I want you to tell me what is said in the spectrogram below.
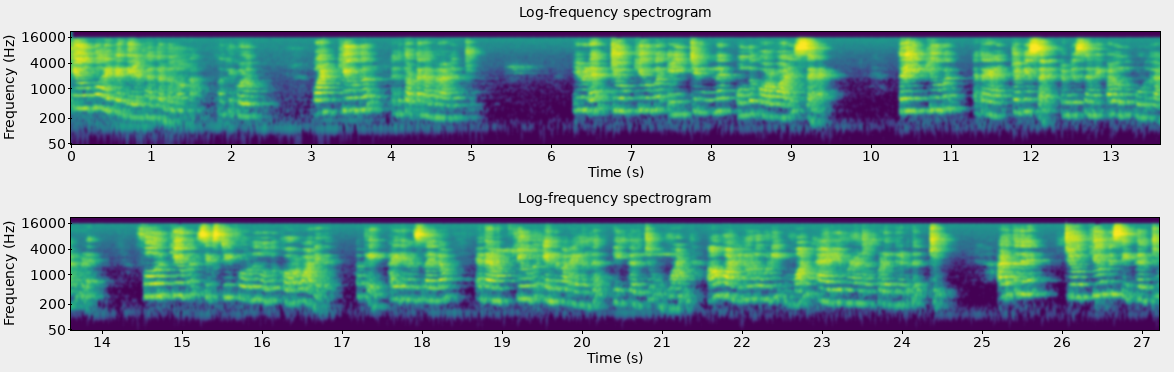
ക്യൂബുമായിട്ട് എന്തെങ്കിലും ബന്ധമുണ്ടോ നോക്കാം. നോക്കിക്കോളൂ. വൺ ക്യൂബ് എന്റെ തൊട്ട നമ്പറാണ് ടു ഇവിടെ ടു ക്യൂബ് എയ്റ്റിന് ഒന്ന് കുറവാണ് സെവൻ ത്രീ ക്യൂബ് എത്രയാണ്? ട്വന്റി സെവൻ ട്വന്റി സെവനേക്കാൾ ഒന്ന് കൂടുതലാണ് ഇവിടെ. ഫോർ ക്യൂബ് സിക്സ്റ്റി ഫോറിൽ നിന്ന് ഒന്ന് കുറവാണിത്. ഓക്കെ ഐഡിയ മനസ്സിലായല്ലോ? എന്താണ്? ക്യൂബ് എന്ന് പറയുന്നത് ഈക്വൽ ടു വൺ ആ വണ്ണിനോട് കൂടി വൺ ആഡ് ചെയ്യുമ്പോഴാണ് നമുക്ക് എന്ത് കിട്ടുന്നത്? ടു അടുത്തത് two cube is equal to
